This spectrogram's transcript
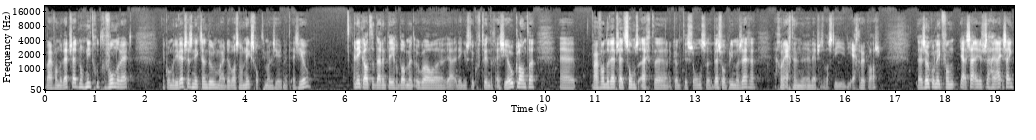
waarvan de website nog niet goed gevonden werd. Ik kon er die websites niks aan doen, maar er was nog niks geoptimaliseerd met SEO. En ik had daarentegen op dat moment ook wel, uh, ja, ik denk een stuk of twintig SEO-klanten. Uh, waarvan de website soms echt, uh, dat kan ik tussen ons best wel prima zeggen, gewoon echt een, website was die, die echt druk was. zo kon ik van ja, zijn, zijn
